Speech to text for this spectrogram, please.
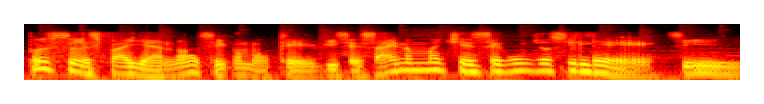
pues les falla, ¿no? Así como que dices, ay, no manches, según yo sí le, sí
